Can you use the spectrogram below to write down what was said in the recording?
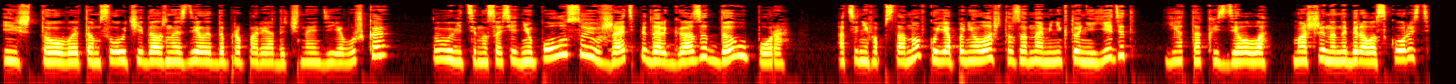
И что в этом случае должна сделать добропорядочная девушка? выйти на соседнюю полосу и вжать педаль газа до упора. Оценив обстановку, я поняла, что за нами никто не едет. Я так и сделала. Машина набирала скорость,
